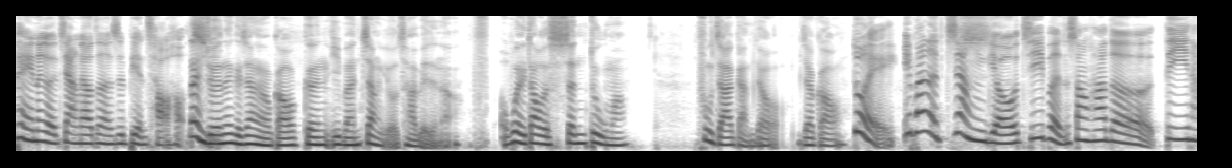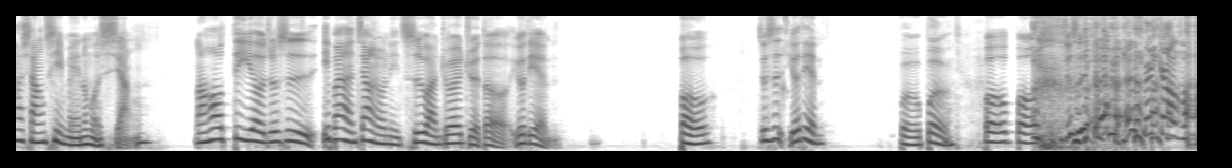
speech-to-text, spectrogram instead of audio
配那个酱料，真的是变超好吃。那你觉得那个酱油膏跟一般酱油差别在哪？味道的深度吗？复杂感比较比较高。对，一般的酱油基本上它的第一，它香气没那么香，然后第二就是一般的酱油，你吃完就会觉得有点薄，就是有点薄薄薄薄，就是 在干嘛？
